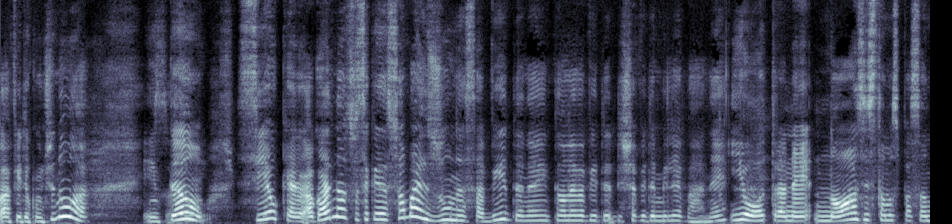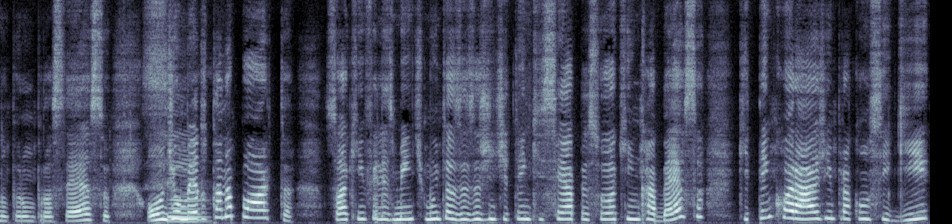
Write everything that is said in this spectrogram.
a vida continua. Então, se eu quero. Agora não, se você quer só mais um nessa vida, né? Então leva a vida, deixa a vida me levar, né? E outra, né? Nós estamos passando por um processo onde o Sim. medo tá na porta. Só que, infelizmente, muitas vezes a gente tem que ser a pessoa que encabeça, que tem coragem para conseguir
